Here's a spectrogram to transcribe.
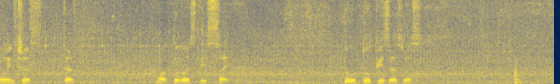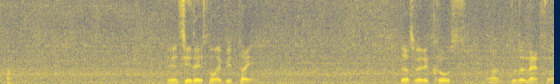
No interest. Just more towards this side. Two two pieces first. You can see there is no appetite. Just very close uh, to the left. Uh.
